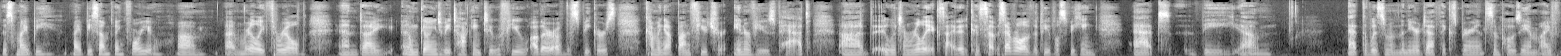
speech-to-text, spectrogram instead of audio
this might be, might be something for you. Um, I'm really thrilled, and I am going to be talking to a few other of the speakers coming up on future interviews, Pat, uh, which I'm really excited because several of the people speaking at the um, at the Wisdom of the Near Death Experience Symposium I've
